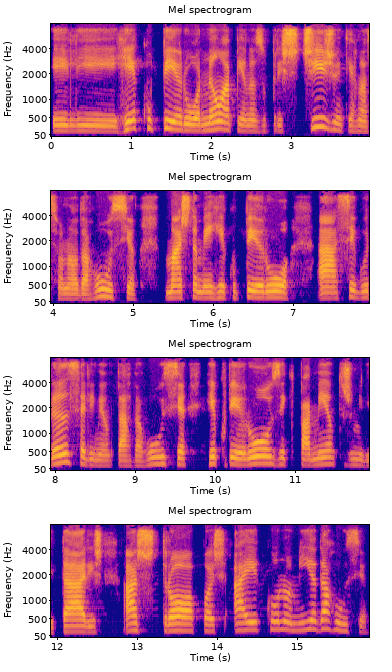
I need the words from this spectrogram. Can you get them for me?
ele recuperou não apenas o prestígio internacional da Rússia, mas também recuperou a segurança alimentar da Rússia, recuperou os equipamentos militares, as tropas, a economia da Rússia.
